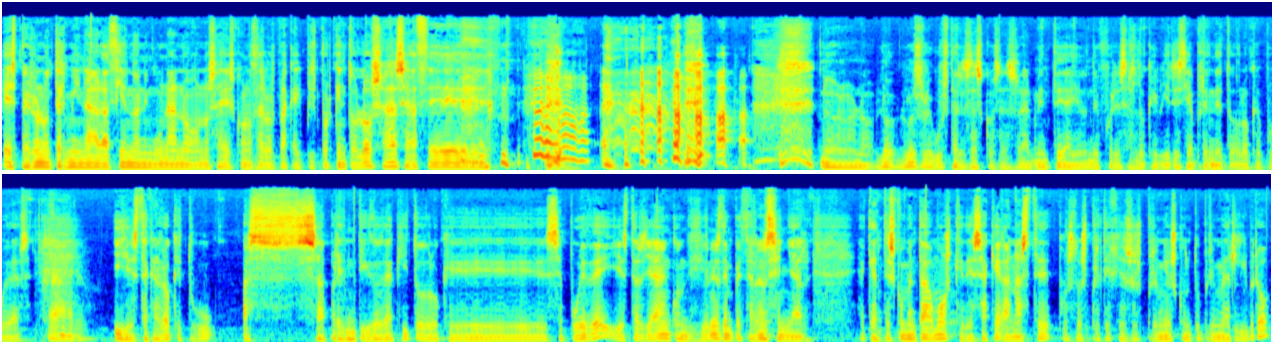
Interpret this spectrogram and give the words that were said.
Espero no terminar haciendo ninguna, no, no sabes conocer los Black Eyed Peas, porque en Tolosa se hace... no, no, no, no, no me suele gustar esas cosas. Realmente ahí donde fueres haz lo que vieres y aprende todo lo que puedas. Claro. Y está claro que tú has aprendido de aquí todo lo que se puede y estás ya en condiciones de empezar a enseñar. Que antes comentábamos que de saque ganaste pues, dos prestigiosos premios con tu primer libro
